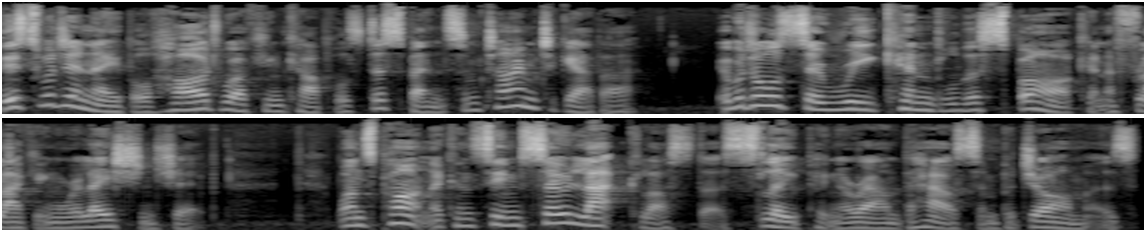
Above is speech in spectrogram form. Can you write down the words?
This would enable hard-working couples to spend some time together. It would also rekindle the spark in a flagging relationship. One's partner can seem so lackluster, sloping around the house in pyjamas.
